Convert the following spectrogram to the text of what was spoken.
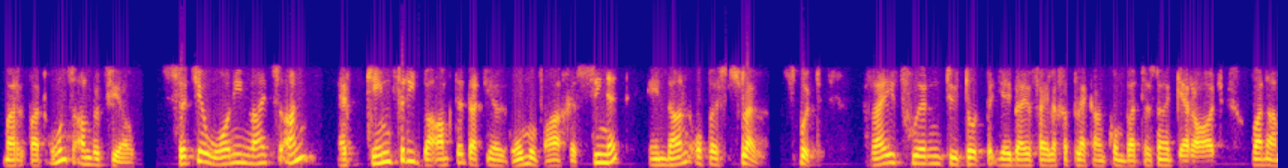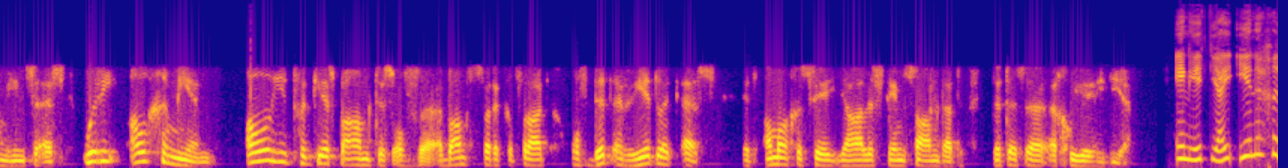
maar wat ons aanbeveel, sit jou warning lights aan, erken vir die beampte dat jy hom of haar gesien het en dan op 'n slou spoed ry vorentoe tot jy by 'n veilige plek aankom wat is nou 'n garage waar daar mense is. Oor die algemeen, al die verkeersbeamptes of uh, beamptes wat ek gevra het of dit redelik is, het almal gesê ja, hulle stem saam dat dit is 'n 'n goeie idee. En het jy enige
